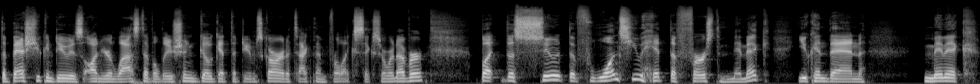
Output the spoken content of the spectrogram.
The best you can do is on your last evolution, go get the Doomscar and attack them for like six or whatever. But the soon, the once you hit the first mimic, you can then mimic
